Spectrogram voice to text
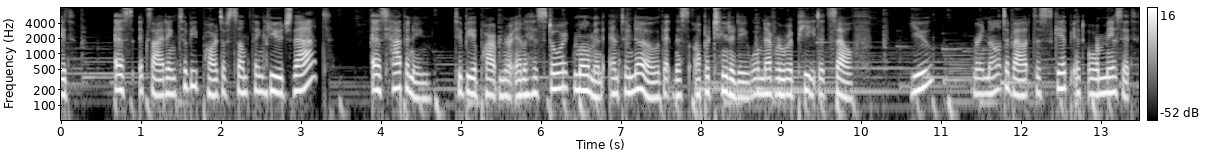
It is exciting to be part of something huge that is happening, to be a partner in a historic moment and to know that this opportunity will never repeat itself. You? We're not about to skip it or miss it.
